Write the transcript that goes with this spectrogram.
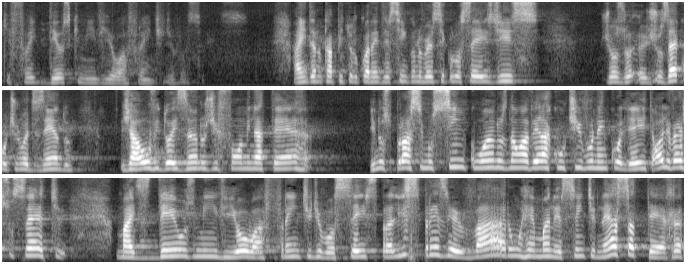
que foi Deus que me enviou à frente de vocês. Ainda no capítulo 45, no versículo 6, diz: José continua dizendo: Já houve dois anos de fome na terra, e nos próximos cinco anos não haverá cultivo nem colheita. Olha o verso 7. Mas Deus me enviou à frente de vocês para lhes preservar um remanescente nessa terra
